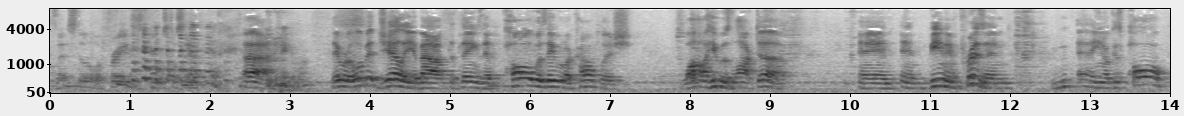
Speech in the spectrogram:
Is that still a phrase? still say uh, they were a little bit jelly about the things that Paul was able to accomplish while he was locked up and and being in prison. Uh, you know, because Paul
